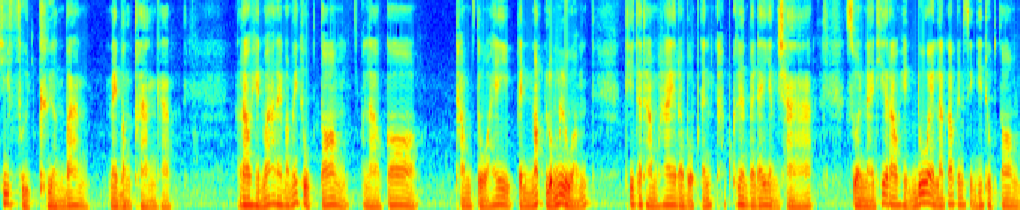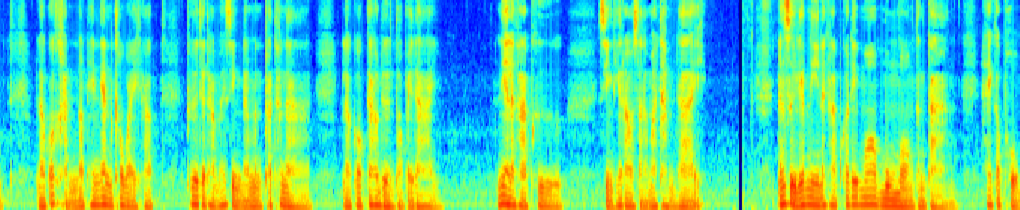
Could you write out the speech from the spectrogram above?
ที่ฝืดเคืองบ้างในบางครั้งครับ เราเห็นว่าอะไรมันไม่ถูกต้อง เราก็ ทำตัวให้เป็นน็อตหลวมๆที่จะทำให้ระบบนั้นขับเคลื่อนไปได้อย่างช้า ส่วนไหนที่เราเห็นด้วยแล้วก็เป็นสิ่งที่ถูกต้องเราก็ขันน็อตให้แน่นเข้าไว้ครับ เพื่อจะทำให้สิ่งนั้นมันพัฒนา แล้วก็ก้าวเดินต่อไปได้ เนี่ยแหละครับคือสิ่งที่เราสามารถทำได้ หนังสือเล่มนี้นะครับก็ได้มอบมุมมองต่างๆ ให้กับผม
